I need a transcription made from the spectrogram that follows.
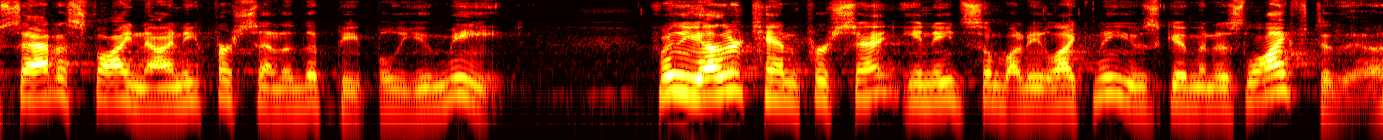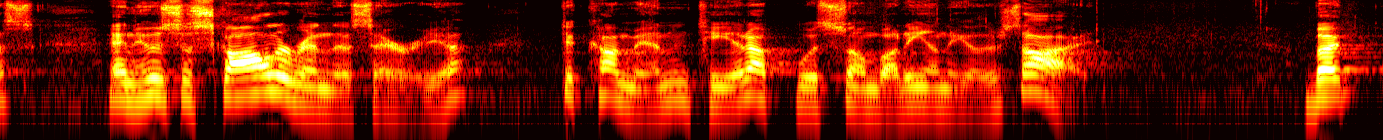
satisfy 90% of the people you meet. For the other 10%, you need somebody like me who's given his life to this and who's a scholar in this area to come in and tee it up with somebody on the other side. But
